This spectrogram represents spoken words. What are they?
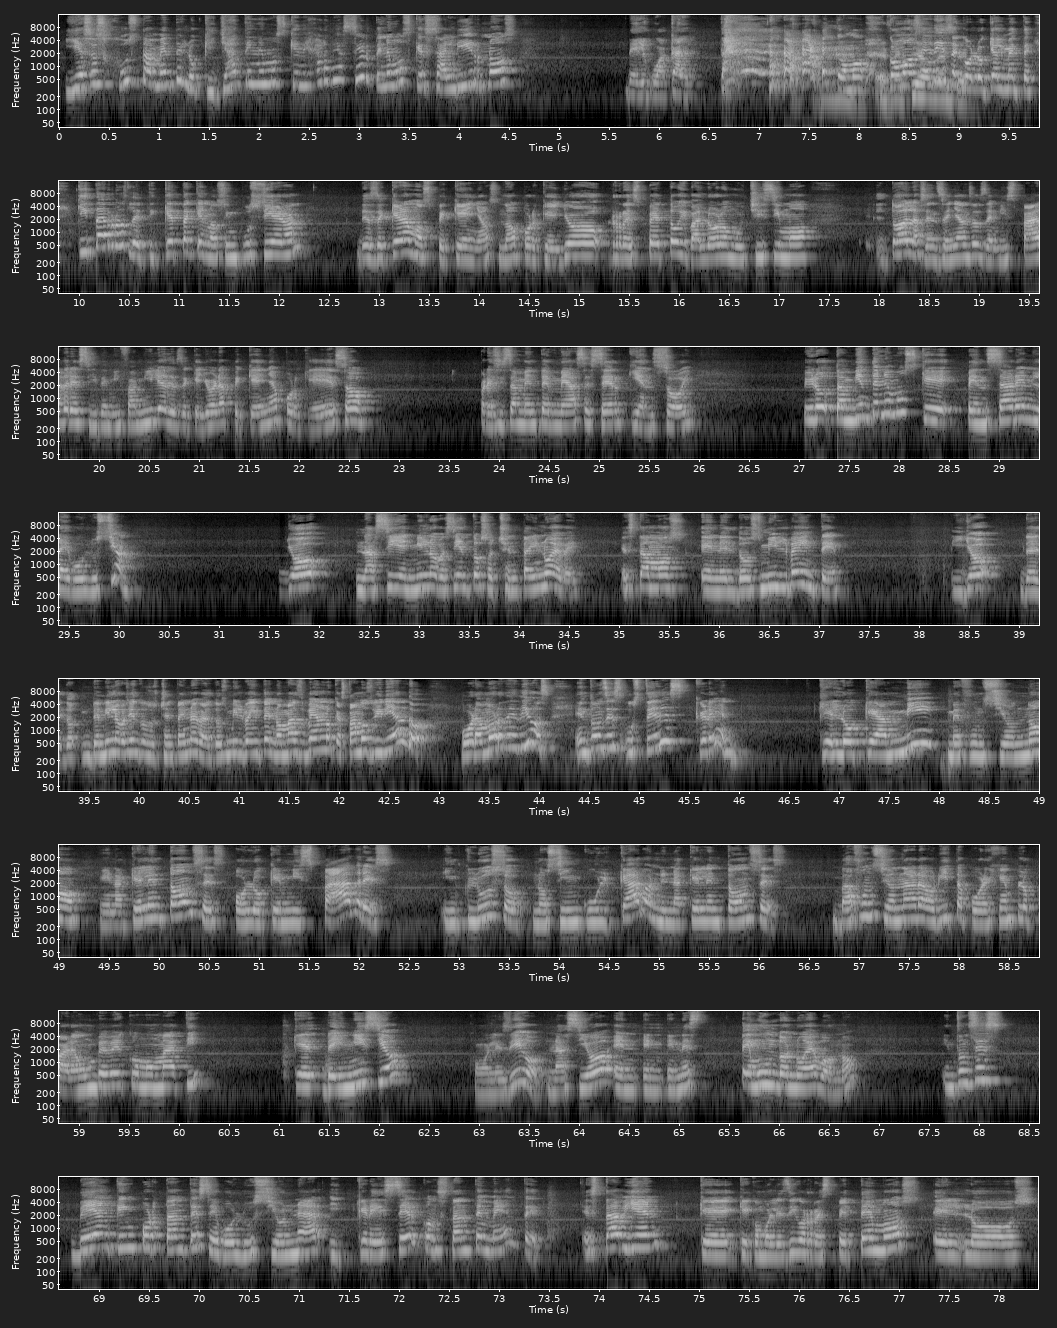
Y eso es justamente lo que ya tenemos que dejar de hacer. Tenemos que salirnos del guacal. como, como se dice coloquialmente, quitarnos la etiqueta que nos impusieron desde que éramos pequeños, ¿no? Porque yo respeto y valoro muchísimo todas las enseñanzas de mis padres y de mi familia desde que yo era pequeña, porque eso precisamente me hace ser quien soy. Pero también tenemos que pensar en la evolución. Yo nací en 1989, estamos en el 2020 y yo de, 1989 al 2020 nomás vean lo que estamos viviendo, por amor de Dios. Entonces, ¿ustedes creen que lo que a mí me funcionó en aquel entonces o lo que mis padres incluso nos inculcaron en aquel entonces va a funcionar ahorita, por ejemplo, para un bebé como Mati, que de inicio, como les digo, nació en, en- este mundo nuevo, ¿no? Entonces, vean qué importante es evolucionar y crecer constantemente. Está bien que, que, como les digo, respetemos los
